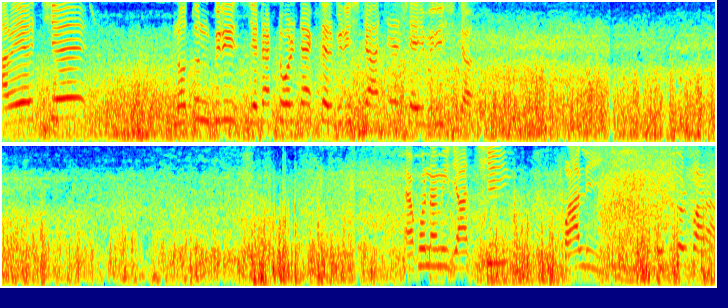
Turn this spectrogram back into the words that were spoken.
আর এই হচ্ছে নতুন ব্রিজ, যেটা টোল ট্যাক্সের ব্রিজটা আছে, সেই ব্রিজটা। এখন আমি যাচ্ছি বালি, উত্তরপাড়া,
